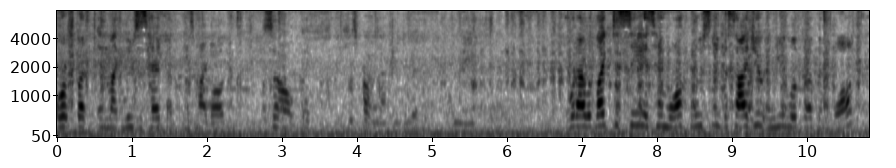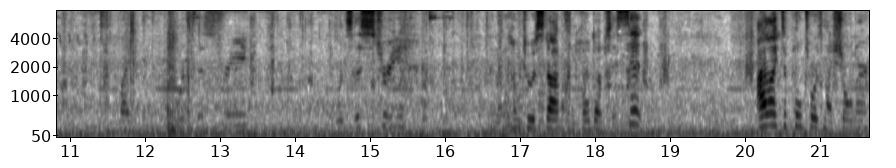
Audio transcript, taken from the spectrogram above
or but and like lose his head. But he's my dog, so if he's probably not to do it. me. What I would like to see is him walk loosely beside you and you look up and walk. Like towards this tree, towards this tree, come to a stop and hold up, say sit. I like to pull towards my shoulder.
